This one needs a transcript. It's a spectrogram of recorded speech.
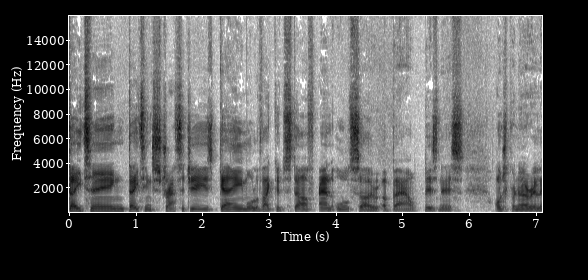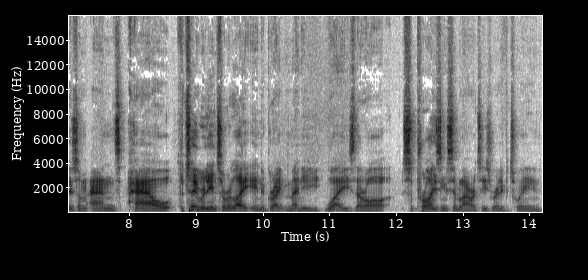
dating, dating strategies, game, all of that good stuff, and also about business entrepreneurialism and how the two really interrelate in a great many ways. There are surprising similarities really between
